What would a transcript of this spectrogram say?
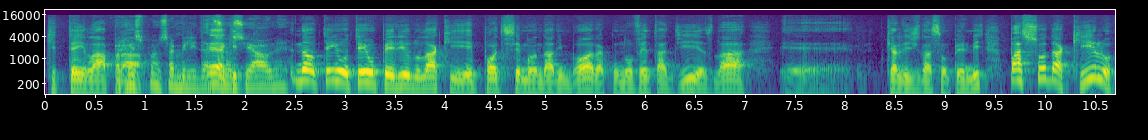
que tem lá para. Responsabilidade é, social, que, né? Não, tem, um, tem um período lá que pode ser mandado embora, com 90 dias lá, é, que a legislação permite. Passou daquilo,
